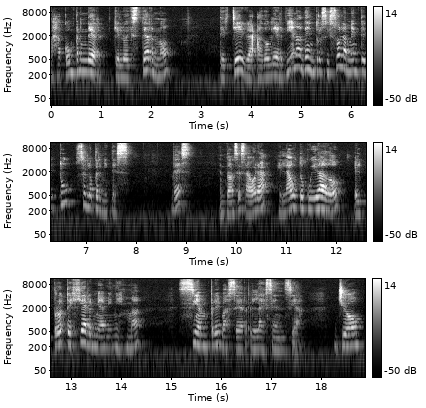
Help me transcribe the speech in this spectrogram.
Vas a comprender que lo externo te llega a doler bien adentro si solamente tú se lo permites. ¿Ves? Entonces ahora el autocuidado, el protegerme a mí misma, siempre va a ser la esencia. Yo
